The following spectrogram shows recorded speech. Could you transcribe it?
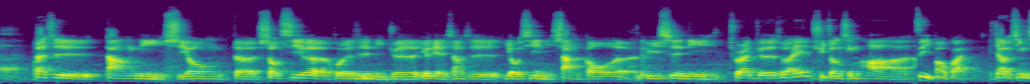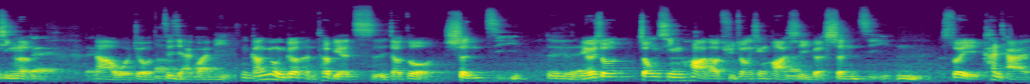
呃，但是当你使用的熟悉了，或者是你觉得有点像是游戏你上钩了，于是你突然觉得说，哎、去中心化自己保管比较有信心了，对对那我就自己来管理。你刚用一个很特别的词叫做升级，对对对，你会说中心化到去中心化是一个升级，嗯，所以看起来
